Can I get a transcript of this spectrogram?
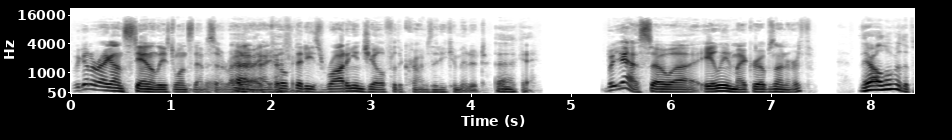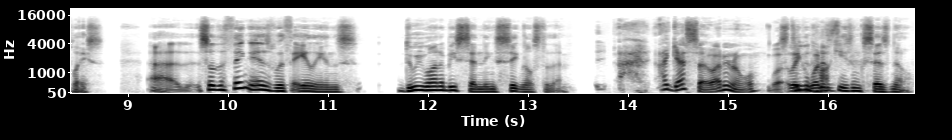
We got to rag on Stan at least once an episode, right? Right, I hope that he's rotting in jail for the crimes that he committed. okay. But yeah, so uh, alien microbes on Earth. They're all over the place. Uh, so the thing is with aliens, do we want to be sending signals to them? I guess so. I don't know. Stephen what is- Hawking says no.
